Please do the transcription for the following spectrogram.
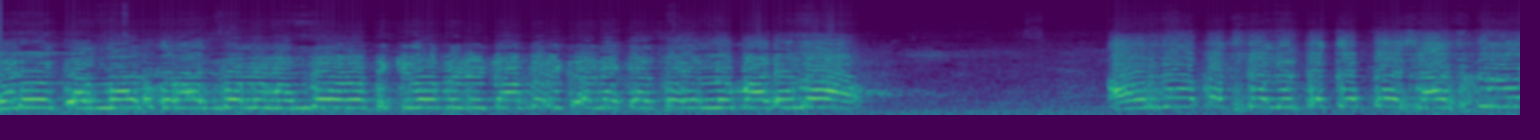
ಇಡೀ ಕರ್ನಾಟಕ ರಾಜ್ಯದಲ್ಲಿ ಒಂದೇ ಒಂದು ಕಿಲೋಮೀಟರ್ ಡಾಂಬರೀಕರಣ ಕೆಲಸ ಎಲ್ಲೂ ಮಾಡಿಲ್ಲ. ಅವ್ರದೇ ಪಕ್ಷದಲ್ಲಿರ್ತಕ್ಕಂಥ ಶಾಸಕರು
